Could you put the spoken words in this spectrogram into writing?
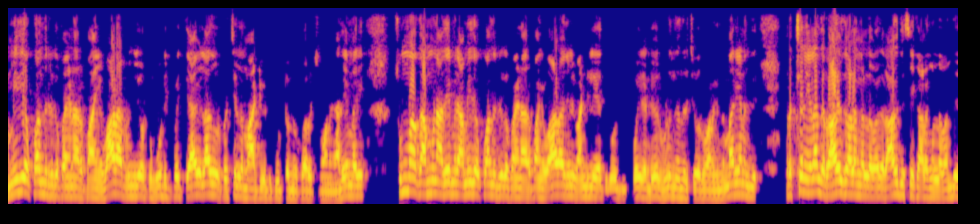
அமைதியாக உட்காந்துட்டு இருக்க பையனா இருப்பான். இங்கே வாடா அப்படின்னு சொல்லி ஒருத்தன் கூட்டிட்டு போய் தேவையில்லாத ஒரு பிரச்சனையில் மாட்டி விட்டு கூப்பிட்டு வந்து உட்கார வச்சுக்குவானுங்க. அதே மாதிரி சும்மா கம்முன்னு அதே மாதிரி அமைதியாக உட்காந்துட்டு இருக்க பையனா இருப்பாங்க வாடா சொல்லி வண்டியில ஏற்றி கூட்டி போய் ரெண்டு பேர் விழுந்து வந்துருச்சு வருவானுங்க. இந்த மாதிரியான இந்த பிரச்சனையெல்லாம் இந்த ராகு காலங்களில் வந்து ராகு திசை காலங்களில் வந்து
